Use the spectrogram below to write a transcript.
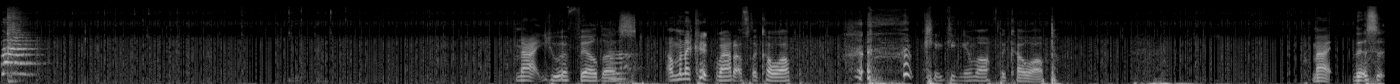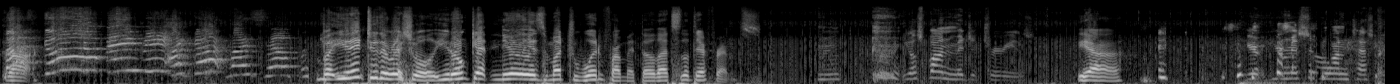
Run. Matt, you have failed us. Uh-huh. I'm gonna kick Matt off the co-op. Kicking him off the co-op. Matt, this is not. Let's go, baby! I got myself a But you didn't do the ritual. You don't get nearly as much wood from it, though. That's the difference. Mm-hmm. You'll spawn midget trees. Yeah. You're, you're missing one testicle.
